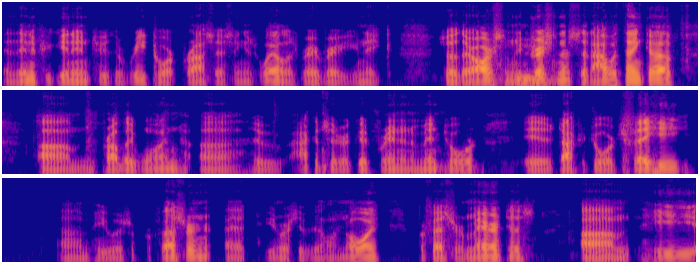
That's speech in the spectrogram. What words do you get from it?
and then if you get into the retort processing as well, is very, very unique. So there are some mm-hmm. nutritionists that I would think of. Um, probably one uh, who I consider a good friend and a mentor is Dr. George Fahey. Um, he was a professor at University of Illinois, professor emeritus. Um, he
